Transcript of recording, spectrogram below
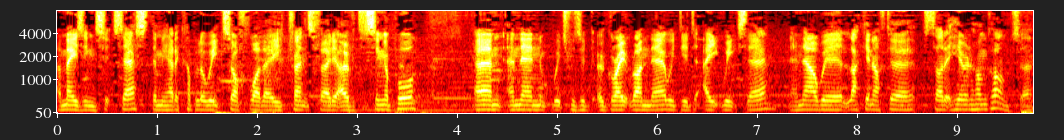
Amazing success. Then we had a couple of weeks off while they transferred it over to Singapore. Um, and then, which was a, a, great run there. We did eight weeks there, and now we're lucky enough to start it here in Hong Kong. So,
